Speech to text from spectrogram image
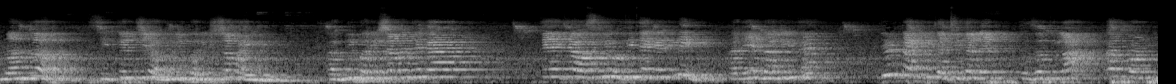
नंतर सीतेची अग्निपरीक्षा पाहिली. अग्निपरीक्षा म्हणजे काय? ते जे असली होती ते घेतली आणि एक नगरी ते देऊन टाकली त्याची त्याने. तुझं तुला अर्पण.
